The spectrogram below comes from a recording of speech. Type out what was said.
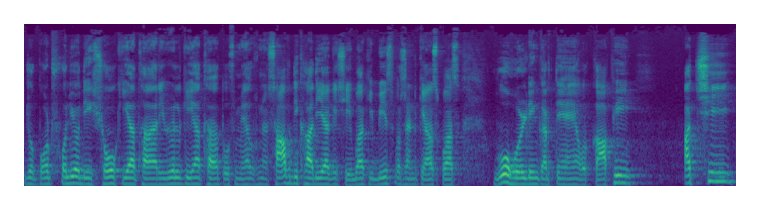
जो पोर्टफोलियो दी शो किया था रिवील किया था तो उसमें, उसने साफ़ दिखा दिया कि शिबा की 20 परसेंट के आसपास वो होल्डिंग करते हैं और काफ़ी अच्छी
